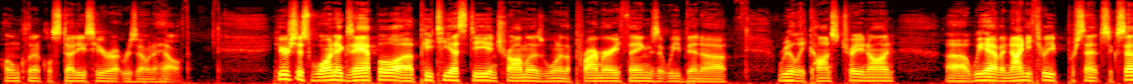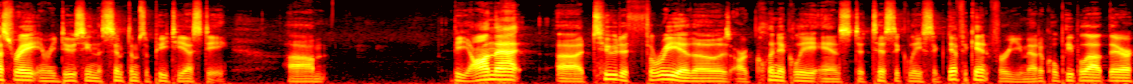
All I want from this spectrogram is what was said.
home clinical studies here at Resona Health. Here's just one example. Uh, PTSD and trauma is one of the primary things that we've been uh, really concentrating on. Uh, we have a 93% success rate in reducing the symptoms of PTSD. Um, beyond that, uh, two to three of those are clinically and statistically significant for you medical people out there.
